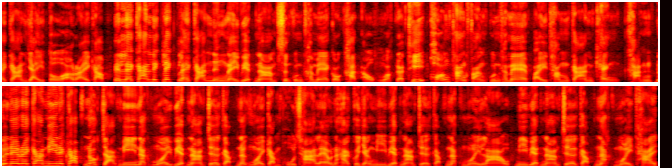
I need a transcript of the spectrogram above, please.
รายการใหญ่โตอะไรครับ เป็นรายการเล็กๆ รายการหนึ่งในเวียดนาม ซึ่งกุนคแมก็คัดเอาหัวกะทิของทางฝั่งกุนคแมไปทำการแข่งขัน โดยในรายการนี้นะครับนอกจากมีนักมวยเวียดนามเจอกับนักมวยกัมพูชาแล้วนะฮะก็ยังมีเวียดนามเจอกับนักมวยลาว มีเวียดนามเจอกับนักมวยไทย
